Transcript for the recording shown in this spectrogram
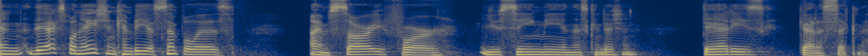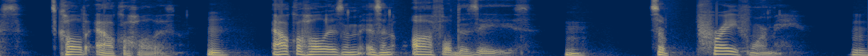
And the explanation can be as simple as I'm sorry for you seeing me in this condition. Daddy's got a sickness. It's called alcoholism. Hmm. Alcoholism is an awful disease. Hmm. So pray for me Hmm.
